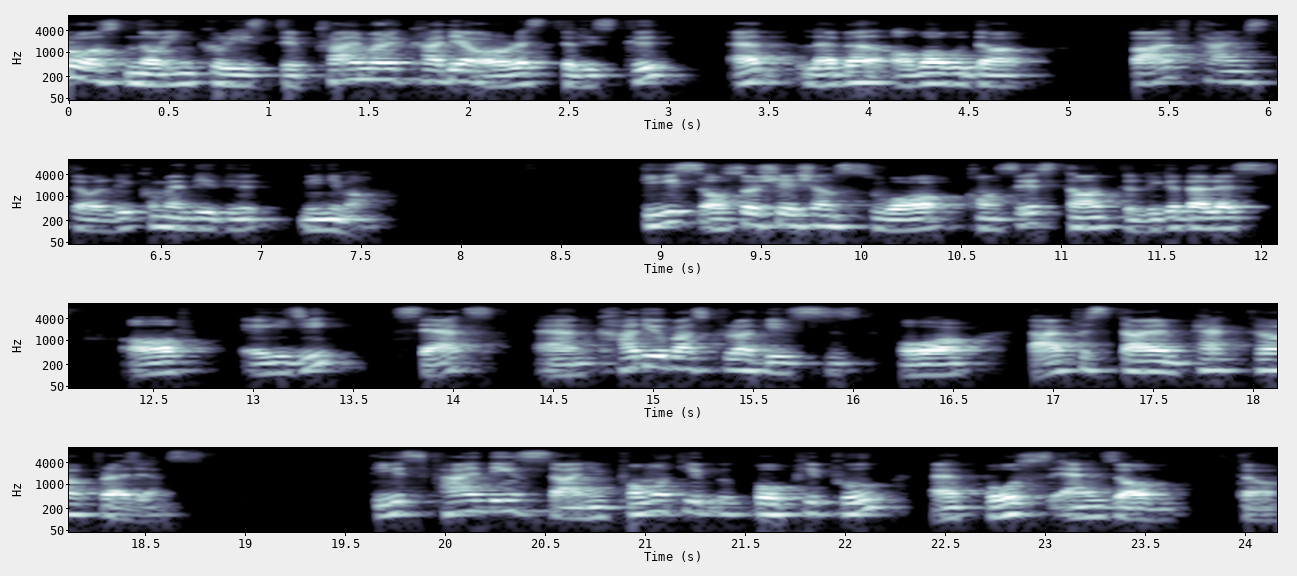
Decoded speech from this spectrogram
was no increased primary cardiac arrest risk at level above the five times the recommended minimum. These associations were consistent regardless of age, sex, and cardiovascular disease or lifestyle factor presence. These findings are informative for people at both ends of the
